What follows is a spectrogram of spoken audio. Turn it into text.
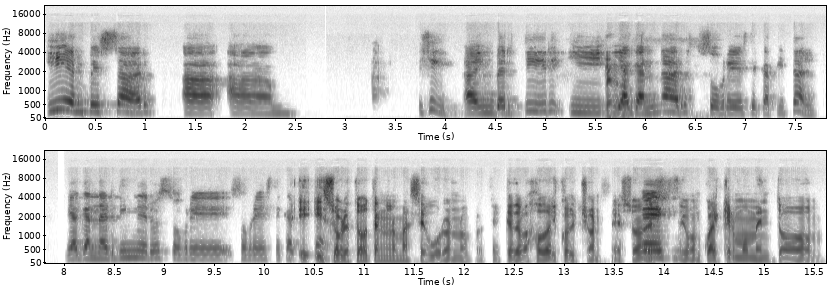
y empezar a, a, sí, a invertir y, claro. y, a ganar sobre este capital. y a ganar dinero sobre, sobre este capital. Y, sobre todo tenerlo más seguro, ¿no? Porque que debajo del colchón. Eso es, digo, en cualquier momento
